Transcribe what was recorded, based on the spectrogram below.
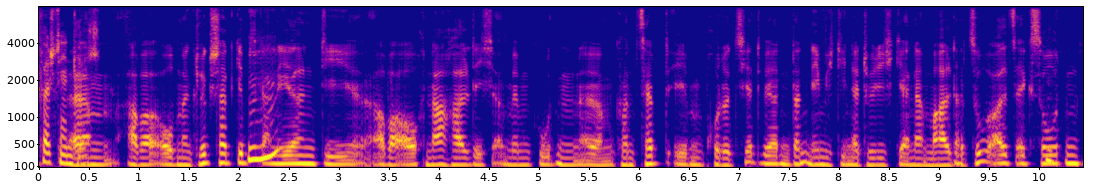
Verständlich. Ähm, aber oben in Glückstadt gibt es Mhm. Garnelen, die aber auch nachhaltig mit einem guten ähm, Konzept eben produziert werden. Dann nehme ich die natürlich gerne mal dazu als Exoten.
